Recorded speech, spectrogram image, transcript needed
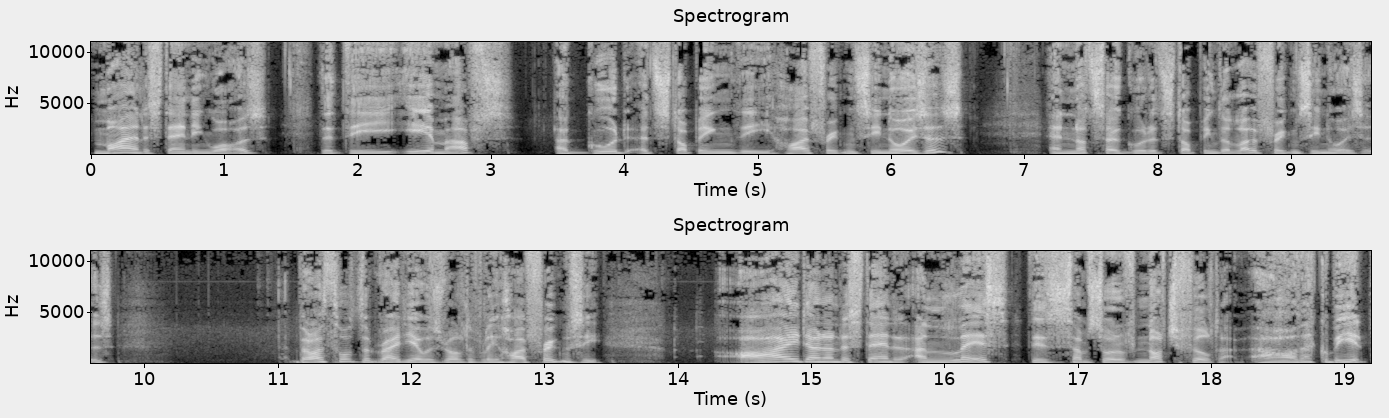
My understanding was that the earmuffs are good at stopping the high frequency noises and not so good at stopping the low frequency noises. But I thought that radio was relatively high frequency. I don't understand it unless there's some sort of notch filter. Oh, that could be it.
